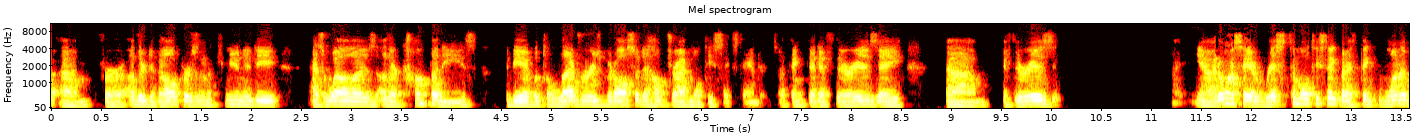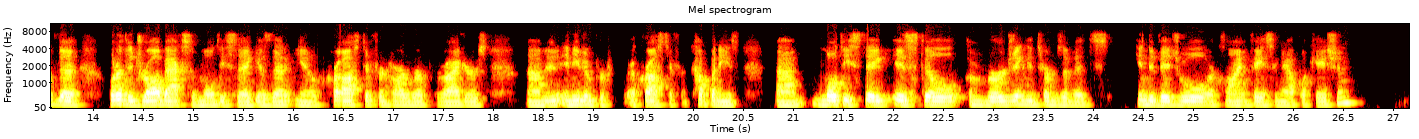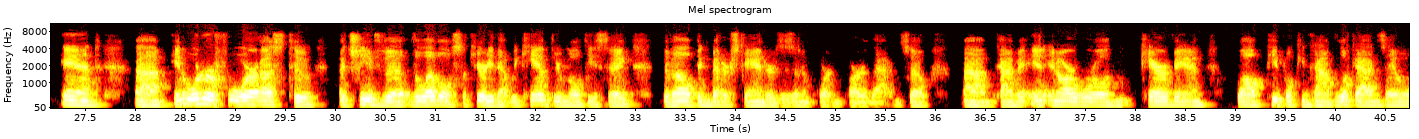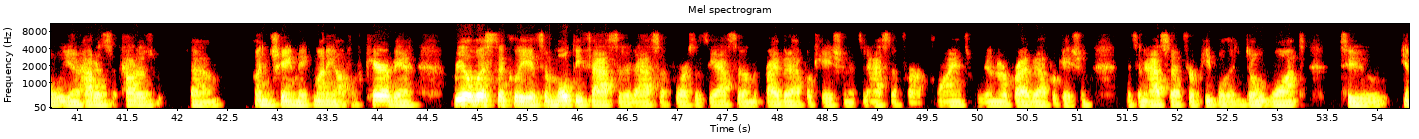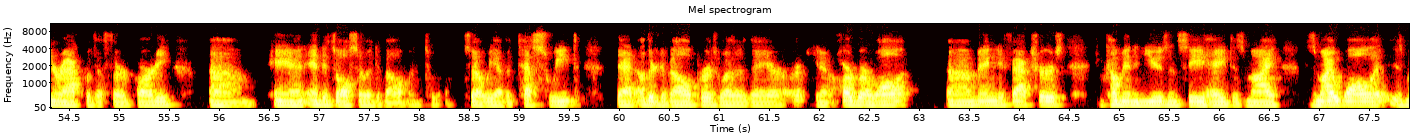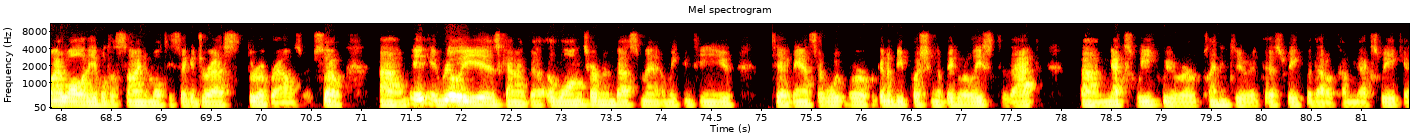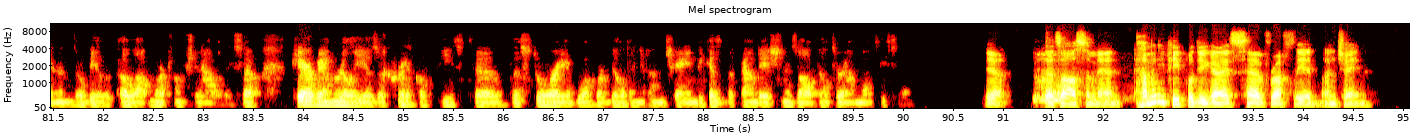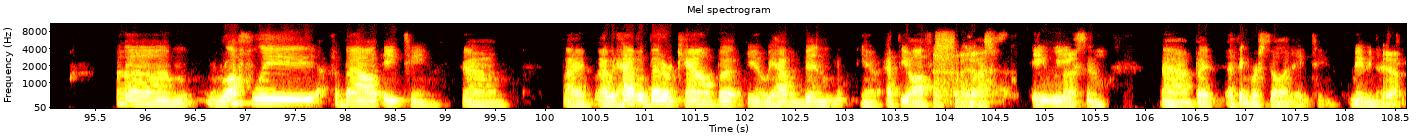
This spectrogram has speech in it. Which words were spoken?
um, for other developers in the community as well as other companies to be able to leverage, but also to help drive multi-sig standards. I think that if there is a um, if there is you know, I don't want to say a risk to multi-sig, but I think one of the one of the drawbacks of multi-sig is that you know across different hardware providers um, and, and, even across different companies, um, multi-sig is still emerging in terms of its individual or client-facing application. And um, in order for us to achieve the, the level of security that we can through multi-sig, developing better standards is an important part of that. And so um, kind of in, in our world, Caravan, while people can kind of look at and say, well, you know, how does, how does um, Unchained make money off of Caravan? Realistically, it's a multifaceted asset for us. It's the asset on the private application. It's an asset for our clients within our private application. It's an asset for people that don't want to interact with a third party um, and and it's also a development tool. So we have a test suite that other developers, whether they are you know hardware wallet um, manufacturers, can come in and use and see, hey, does my does my wallet is my wallet able to sign a multi-sig address through a browser? So um, it, it, really is kind of a, a long-term investment, and we continue to advance it. We're, we're going to be pushing a big release to that um, next week. We were planning to do it this week, but that'll come next week, and there'll be a, a, lot more functionality. So Caravan really is a critical piece to the story of what we're building at Unchained because the foundation is all built around multi-sig. Yeah, that's awesome, man. How many people do you guys have roughly at Unchained? Um, roughly about 18. Um, I, I would have a better count, but you know we haven't been you know at the office for the last eight weeks, and uh, but I think we're still at 18, maybe 19. Yeah.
